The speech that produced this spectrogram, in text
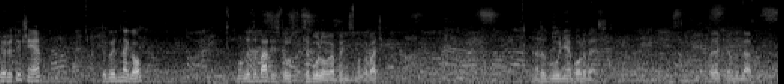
Teoretycznie tego jednego mogę zobaczyć z tą cebulą, jak będzie smakować. Ale ogólnie bez. Bez jakichś tam dodatków.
